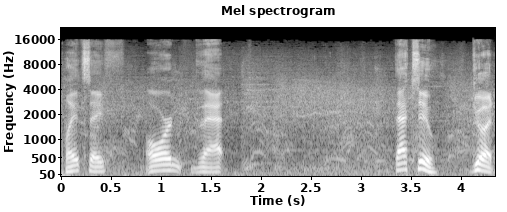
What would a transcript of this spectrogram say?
Play it safe. Or that. That too. Good.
